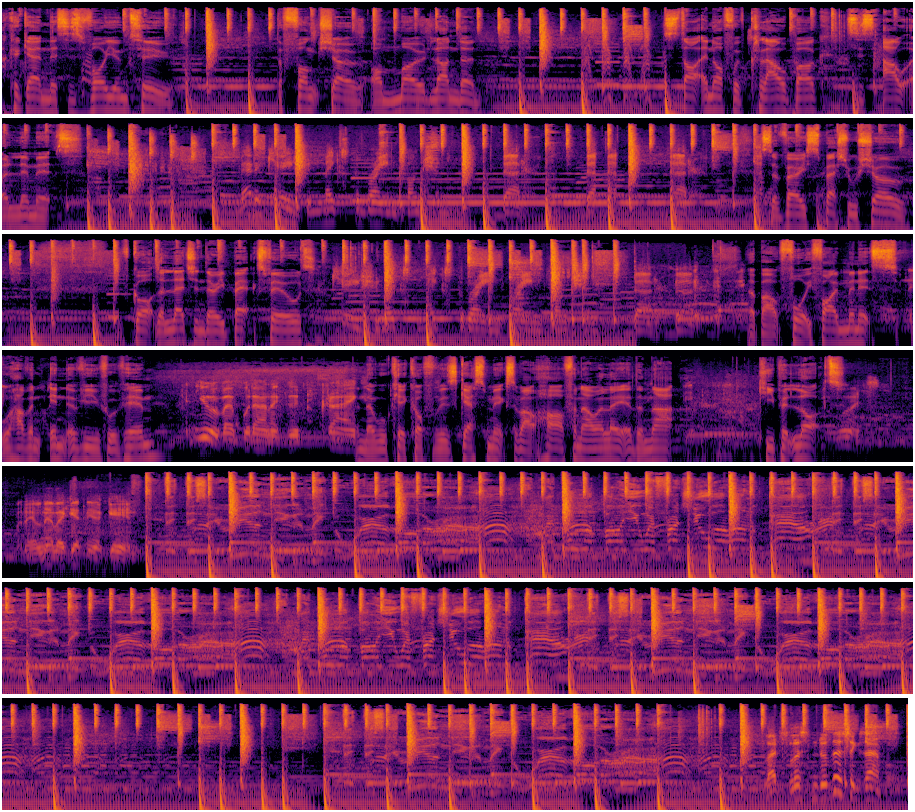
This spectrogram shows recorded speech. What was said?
back again. This is Volume 2, The Phonk Show on Mode London. Starting off with Kloudbug, this is Outer Limits. Medication makes the brain function better. Better. It's a very special show. We've got the legendary Bexfield. Medication makes, makes the brain, brain function better. better about 45 minutes. We'll have an interview with him. I put on a good cry. And then we'll kick off with his guest mix about half an hour later than that. Keep it locked. Once, but they'll never get me again. They, they this example.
